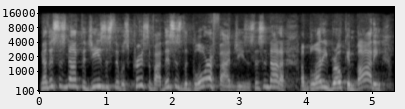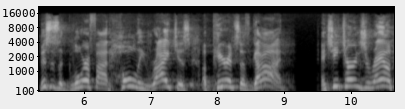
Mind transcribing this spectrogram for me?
Now, this is not the Jesus that was crucified. This is the glorified Jesus. This is not a, a bloody, broken body. This is a glorified, holy, righteous appearance of God. And she turns around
